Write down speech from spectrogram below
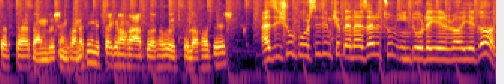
صفر آموزش امکانات اینستاگرام و ابزارها و اصطلاحاتش. از ایشون پرسیدیم که به نظرتون این دوره رایگان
